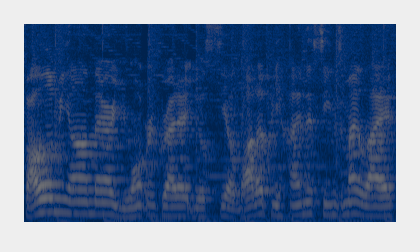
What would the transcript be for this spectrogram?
Follow me on there. You won't regret it. You'll see a lot of behind the scenes of my life.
